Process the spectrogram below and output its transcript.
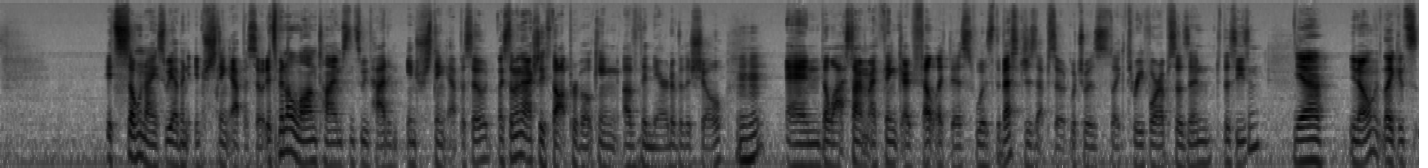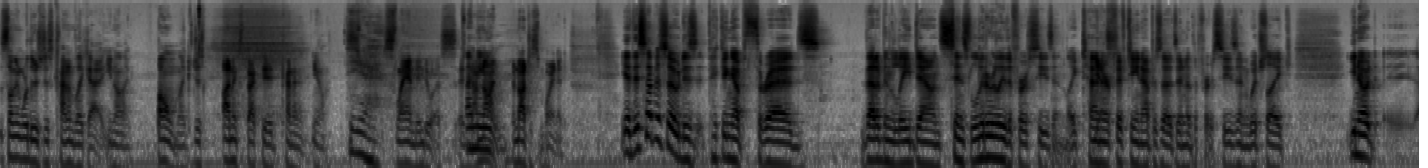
It's so nice we have an interesting episode. It's been a long time since we've had an interesting episode, like something that actually thought provoking of the narrative of the show. mm-hmm. And the last time I think I felt like this was the Vestiges episode, which was like three, four episodes into the season. yeah, You know, like it's something where there's just kind of like a, you know, like boom, like just unexpected kind of, you know, Yeah. slammed into us. And I am not, I'm not disappointed. yeah. This episode is picking up threads that have been laid down since literally the first season, like ten or fifteen episodes into the first season, which like. You know,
